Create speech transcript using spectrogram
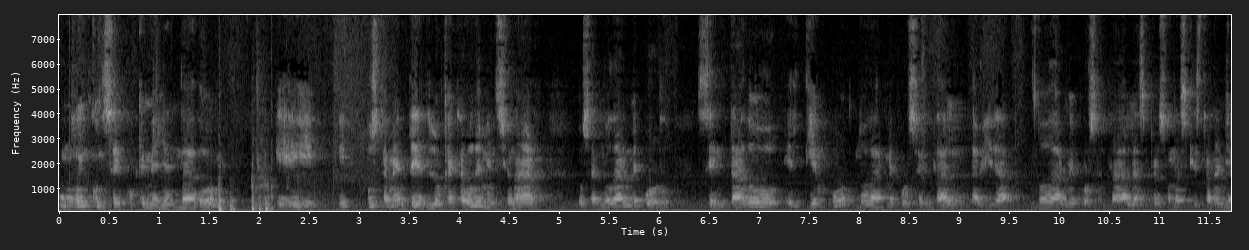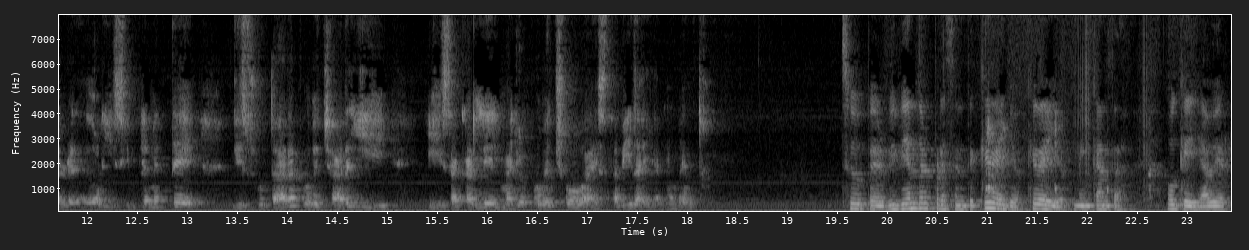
Un buen consejo que me hayan dado, eh, eh, justamente lo que acabo de mencionar, o sea, no darme por sentado el tiempo, no darme por sentada la vida, no darme por sentada las personas que están a mi alrededor y simplemente disfrutar, aprovechar y, y sacarle el mayor provecho a esta vida y al momento. Súper, viviendo el presente. Qué bello, qué bello, me encanta. Ok, a ver,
